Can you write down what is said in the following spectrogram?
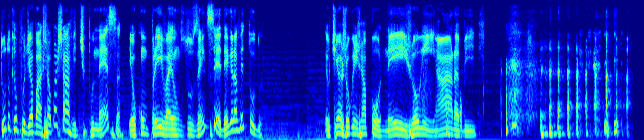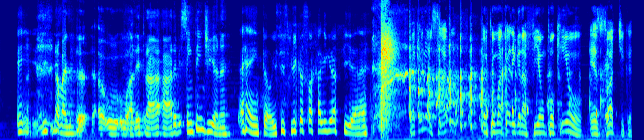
Tudo que eu podia baixar, eu baixava. E, tipo, nessa, eu comprei, vai, uns 200 CD e gravei tudo. Eu tinha jogo em japonês, jogo em árabe, É, e- Não, mas uh, o- o- a letra árabe você entendia, né? é, então, isso explica sua caligrafia, né? Quem não sabe, eu tenho uma caligrafia um pouquinho exótica.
